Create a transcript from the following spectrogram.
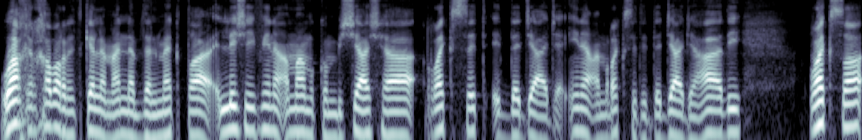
وآخر خبر نتكلم عنه بذا المقطع اللي شايفينه أمامكم بالشاشة رقصة الدجاجة. إي نعم رقصة الدجاجة هذه. رقصة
